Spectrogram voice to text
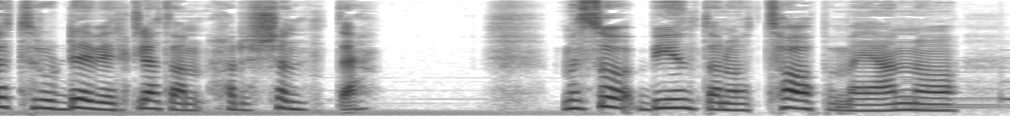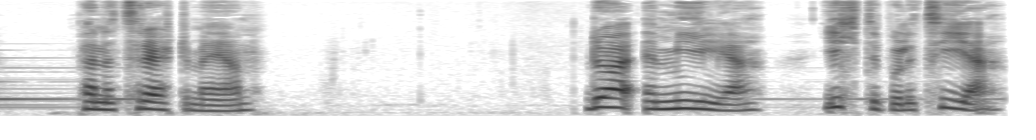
Da trodde jeg virkelig at han hadde skjønt det. Men så begynte han å ta på meg igjen og penetrerte meg igjen. Da Emilie gikk til politiet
